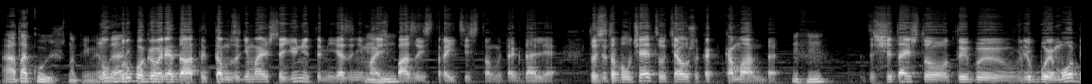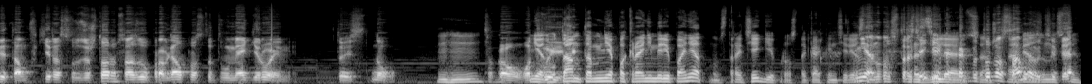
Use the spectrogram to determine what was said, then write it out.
атакуешь, например, Ну, да? грубо говоря, да, ты там занимаешься юнитами, я занимаюсь mm-hmm. базой, строительством и так далее. То есть это получается у тебя уже как команда. Mm-hmm считай, что ты бы в любой мобе, там, в Кирос the Storm сразу управлял просто двумя героями. То есть, ну, Угу. Только вот не, вы... ну там-то мне, по крайней мере, понятно, в стратегии просто как интересно. Не, ну в стратегии как бы то же самое, у тебя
